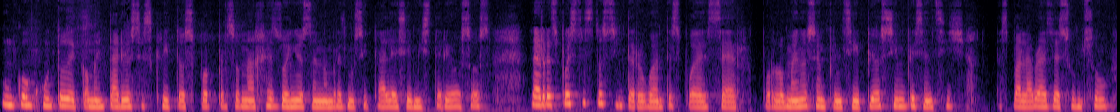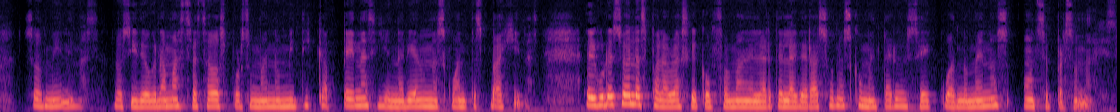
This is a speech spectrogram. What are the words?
un conjunto de comentarios escritos por personajes dueños de nombres musicales y misteriosos? La respuesta a estos interrogantes puede ser, por lo menos en principio, simple y sencilla. Las palabras de Sun Tzu son mínimas. Los ideogramas trazados por su mano mítica apenas llenarían unas cuantas páginas. El grueso de las palabras que conforman el arte de la guerra son los comentarios de cuando menos once personajes.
